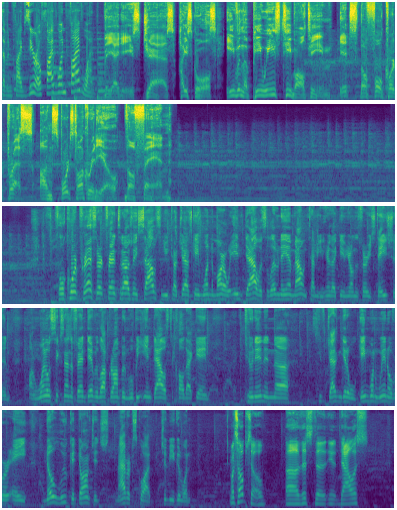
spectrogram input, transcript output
750 5151. The Aggies, Jazz, high schools, even the Pee Wee's T-ball team. It's the Full Court Press on Sports Talk Radio. The Fan. Full court press. Eric Francinage Salvesen, Utah Jazz game one tomorrow in Dallas, 11 a.m. Mountain Time. You can hear that game here on this very station on 106.9 The Fan. David Locke Ron Boone will be in Dallas to call that game. Tune in and uh, see if Jazz can get a game one win over a no Luka Doncic Maverick squad. Should be a good one. Let's hope so. Uh, this the you know, Dallas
